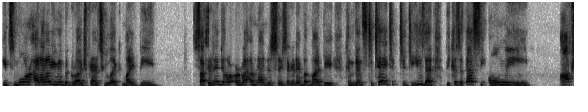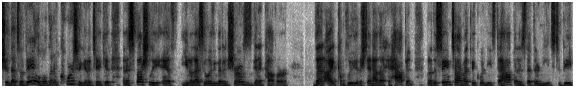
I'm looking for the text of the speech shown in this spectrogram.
it's more, and I don't even begrudge parents who like might be suckered into, or, or, might, or not necessarily suckered in, but might be convinced to take to, to, to use that because if that's the only option that's available, then of course you're going to take it, and especially if you know that's the only thing that insurance is going to cover then I completely understand how that can happen. But at the same time, I think what needs to happen is that there needs to be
